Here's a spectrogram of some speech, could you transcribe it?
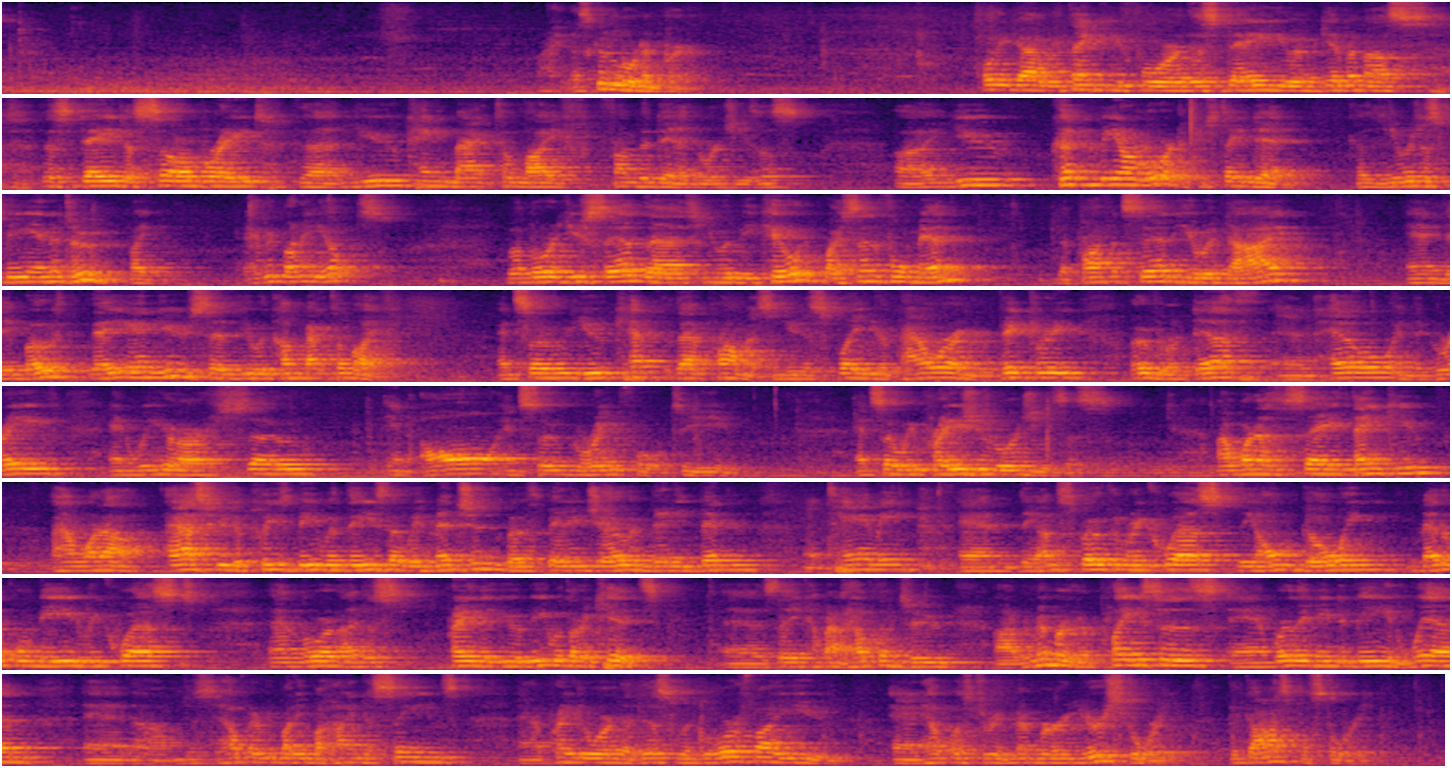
All right, let's go to Lord in prayer. Holy God, we thank you for this day you have given us, this day to celebrate that you came back to life from the dead, Lord Jesus. Uh, you couldn't be our Lord if you stayed dead, because you would just be in a tomb like everybody else. But Lord, you said that you would be killed by sinful men. The prophet said you would die, and they both, they and you, said you would come back to life. And so you kept that promise, and you displayed your power and your victory over death and hell and the grave, and we are so in awe and so grateful to you. And so we praise you, Lord Jesus. I want to say thank you. I want to ask you to please be with these that we've mentioned, both Betty Joe and Betty Benton and Tammy, and the unspoken requests, the ongoing medical need requests. And Lord, I just pray that you would be with our kids as they come out. Help them to uh, remember their places and where they need to be and when, and um, just help everybody behind the scenes. And I pray, Lord, that this would glorify you and help us to remember your story, the gospel story,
